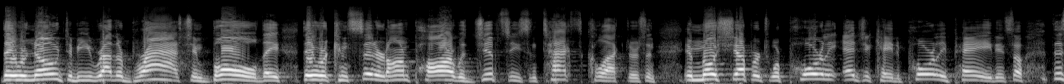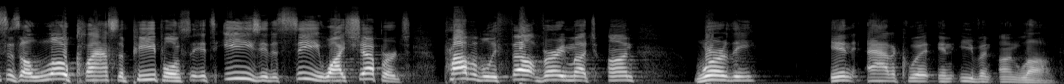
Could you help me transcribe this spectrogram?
They were known to be rather brash and bold. They, they were considered on par with gypsies and tax collectors. And, and most shepherds were poorly educated, poorly paid. And so this is a low class of people. And so it's easy to see why shepherds probably felt very much unworthy, inadequate, and even unloved.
